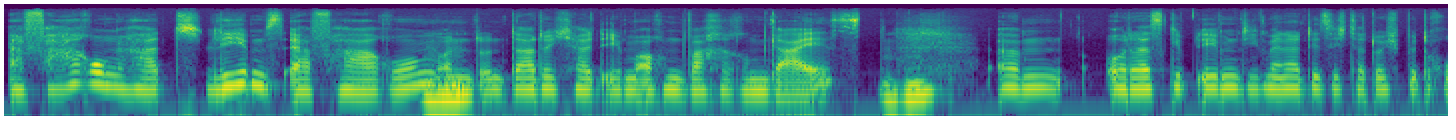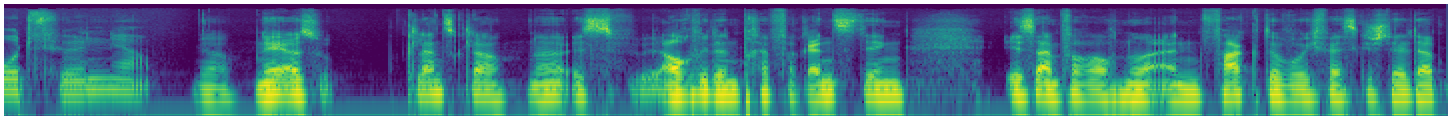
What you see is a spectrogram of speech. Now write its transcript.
Erfahrung hat, Lebenserfahrung mhm. und, und dadurch halt eben auch einen wacheren Geist. Mhm. Ähm, oder es gibt eben die Männer, die sich dadurch bedroht fühlen, ja. Ja, nee, also ganz klar. Ne? Ist auch wieder ein Präferenzding, ist einfach auch nur ein Faktor, wo ich festgestellt habe,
